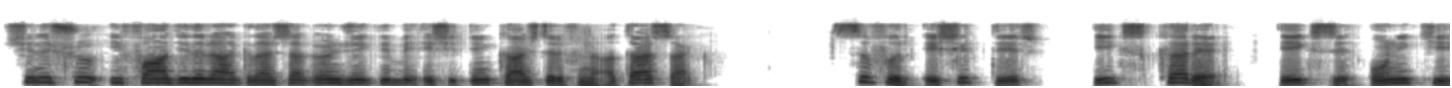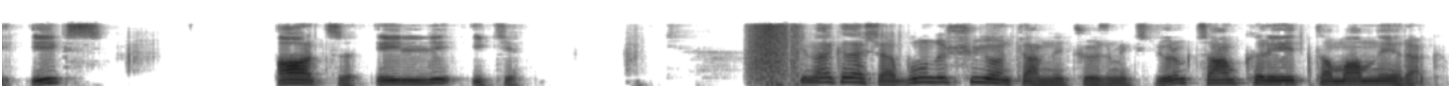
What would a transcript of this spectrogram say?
Şimdi şu ifadeleri arkadaşlar öncelikle bir eşitliğin karşı tarafına atarsak 0 eşittir x kare eksi 12x artı 52. Şimdi arkadaşlar bunu da şu yöntemle çözmek istiyorum. Tam kareyi tamamlayarak.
